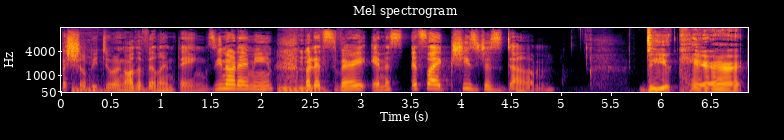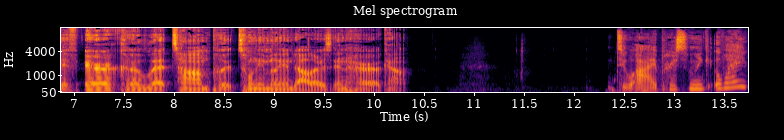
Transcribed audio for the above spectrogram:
but she'll be Mhm. doing all the villain things. You know what I mean? Mhm. But it's very innocent. It's like she's just dumb. Do you care if Erika let Tom put $20 million in her account? Do I personally? Why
